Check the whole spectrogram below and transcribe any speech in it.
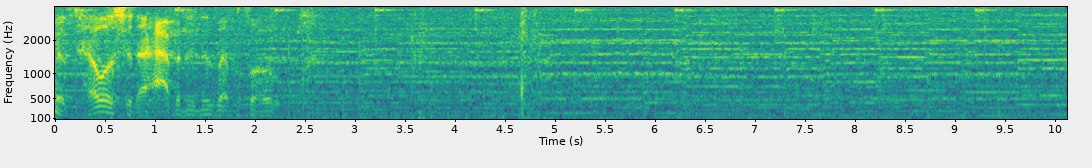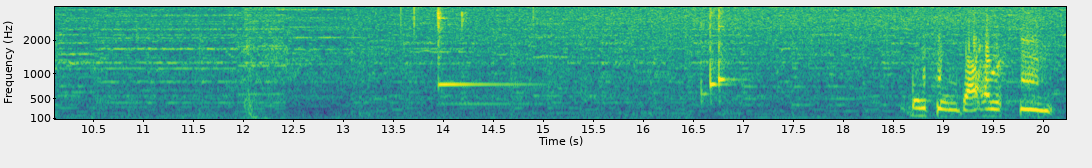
missed hella should have happened in this episode. They got hella speed.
